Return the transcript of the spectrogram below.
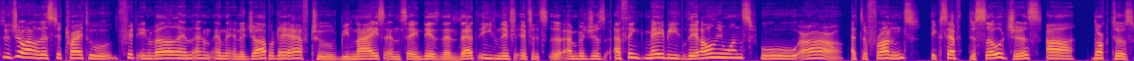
The journalists they try to fit in well and and in, in a job, they have to be nice and saying this and that even if if it's uh, ambiguous. I think maybe the only ones who are at the front, except the soldiers, are Doctors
